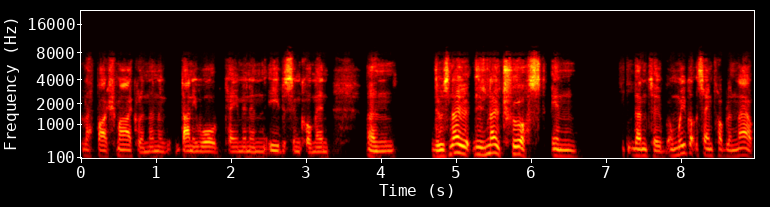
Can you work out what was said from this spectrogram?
left by Schmeichel, and then Danny Ward came in and Iversen come in, and there was no there's no trust in them two, and we've got the same problem now.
